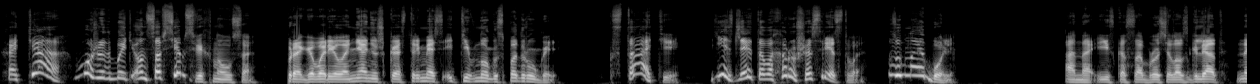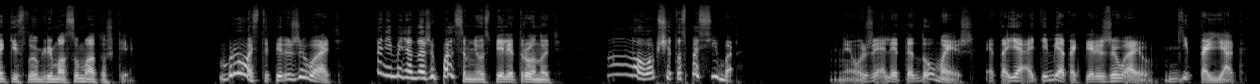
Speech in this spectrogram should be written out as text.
«Хотя, может быть, он совсем свихнулся», — проговорила нянюшка, стремясь идти в ногу с подругой. «Кстати, есть для этого хорошее средство — зубная боль». Она искоса бросила взгляд на кислую гримасу матушки. «Брось ты переживать. Они меня даже пальцем не успели тронуть. Но вообще-то спасибо». «Неужели ты думаешь, это я о тебе так переживаю, гита-як?»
